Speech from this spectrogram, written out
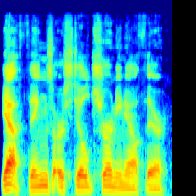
yeah, things are still churning out there.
